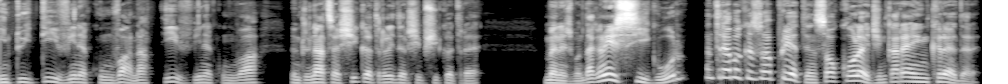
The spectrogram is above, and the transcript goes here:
intuitiv vine cumva, nativ vine cumva înclinația și către leadership și către management. Dacă nu ești sigur, întreabă câțiva prieteni sau colegi în care ai încredere.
